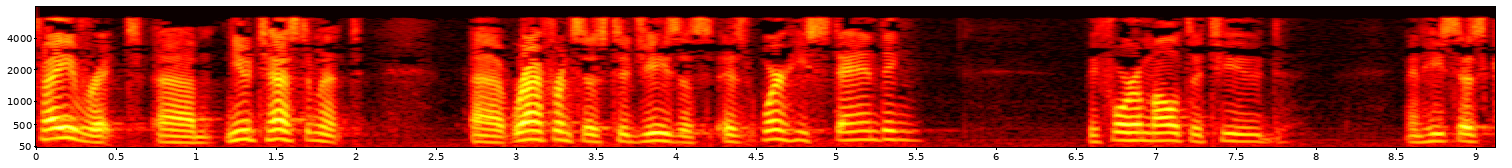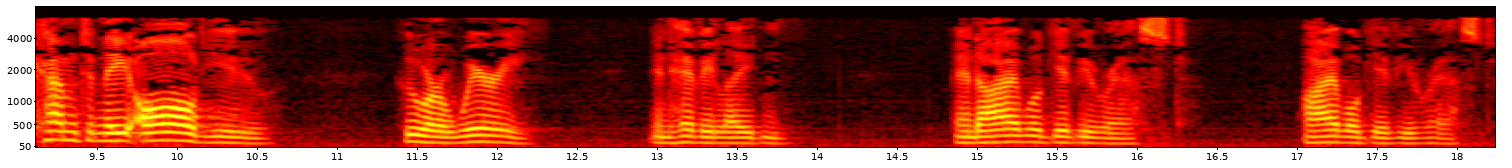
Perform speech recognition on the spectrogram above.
favorite uh, New Testament uh, references to Jesus is where he's standing before a multitude and he says, Come to me, all you who are weary and heavy laden, and I will give you rest. I will give you rest.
